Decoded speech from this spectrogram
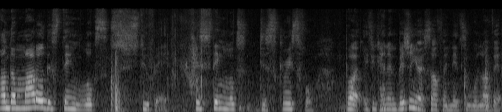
On the model this thing looks stupid. This thing looks disgraceful. But if you can envision yourself in it you will love it.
